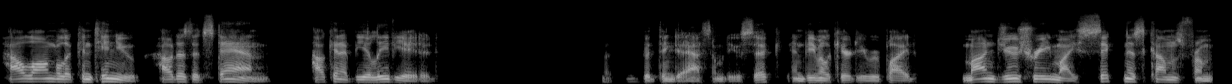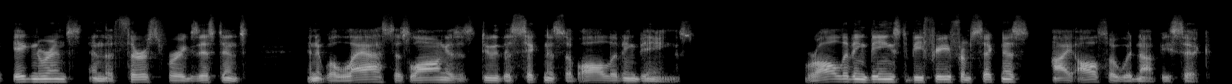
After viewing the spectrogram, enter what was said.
How long will it continue? How does it stand? How can it be alleviated? Good thing to ask somebody who's sick. And Vimalakirti replied, Manjushri, my sickness comes from ignorance and the thirst for existence, and it will last as long as it's due the sickness of all living beings. Were all living beings to be free from sickness, I also would not be sick.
